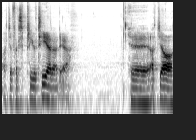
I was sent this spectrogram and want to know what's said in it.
Att jag faktiskt prioriterar det. Eh, att jag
